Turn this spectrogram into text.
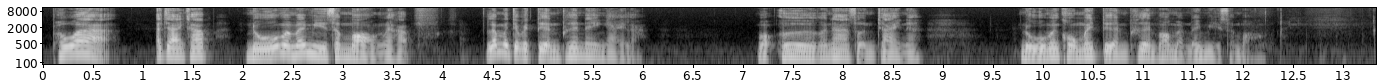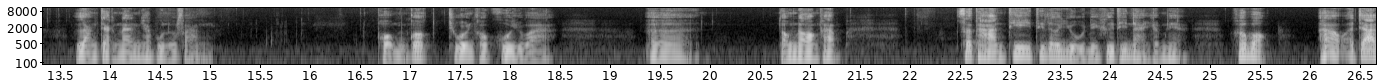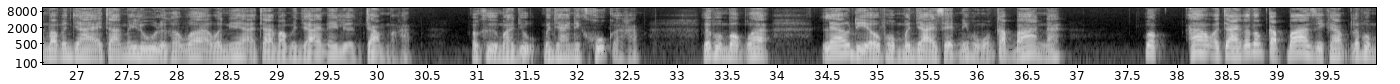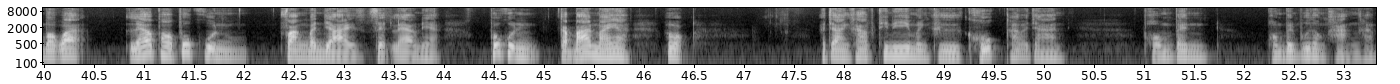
เพราะว่าอาจารย์ครับ หนูมันไม่มีสมองนะครับ แล้วมันจะไปเตือนเพื่อนได้ไงล่ะ บอกเออ ก็น่าสนใจนะ หนูมันคงไม่เตือนเพื่อน เพราะมันไม่มีสมอง หลังจากนั้นครับคุณผู้ฟัง ผมก็ชวนเขาคุยว่า เออน้องๆครับ สถานที่ที่เราอยู่นี่คือที่ไหนครับเนี่ยเขาบอกอ้าวอาจารย์มาบรรยายอาจารย์ไม่รู้เหรือครับว่า วันนี้อาจารย์มาบรรยายในเรือนจำอะครับ ก็คือมาอยู่บรรยายในคุกอะครับ แล้วผมบอกว่า แล้วเดี๋ยวผมบรรยายเสร็จนี่ผมก็กลับบ้านนะบอกอ้าวอาจารย์ก็ต้องกลับบ้านสิครับ แล้วผมบอกว่า แล้วพอพวกคุณฟังบรรยายเสร็จแล้วเนี่ย พวกคุณกลับบ้านไหมอะเขาบอก อาจารย์ครับที่นี่มันคือคุกครับอาจารย์ ผมเป็นผมเป็นผู้ต้องขังครับ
